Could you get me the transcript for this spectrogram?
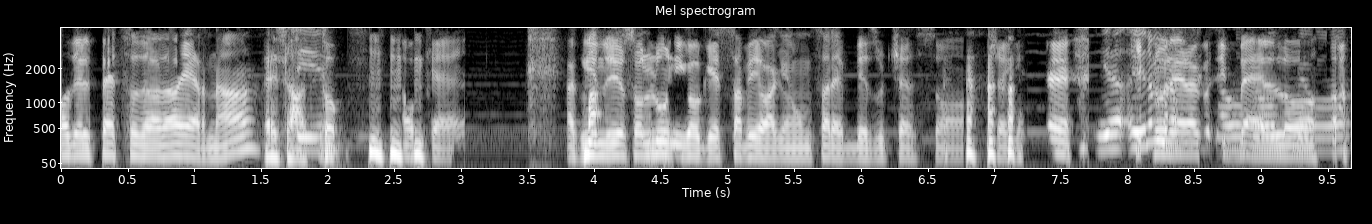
no? del pezzo della taverna? Esatto. Ok. Ah, quindi io sono l'unico che sapeva che non sarebbe successo. Cioè che, Io, che io non, non era così bello.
